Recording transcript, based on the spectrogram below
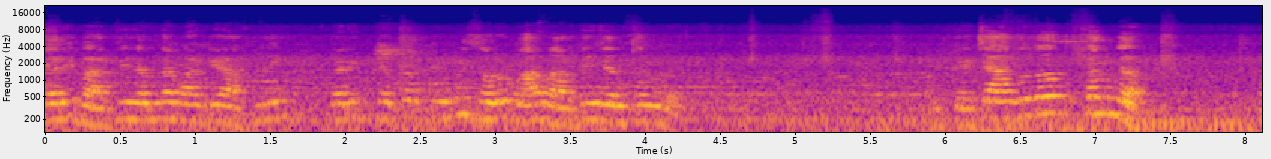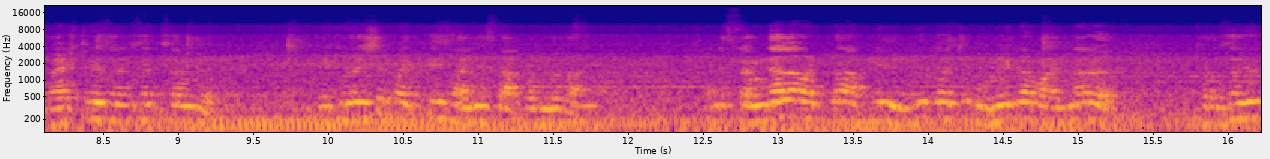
जरी भारतीय जनता पार्टी असली तरी त्याचं पूर्वी स्वरूप हा भारतीय जनसंघ आहे. त्याच्या अगोदर संघ. राष्ट्रीय संसद संघ एकोणीसशे पंचवीस साली स्थापन झाला आणि संघाला वाटलं आपली हिंदुत्वाची भूमिका मांडणारं संसदेत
